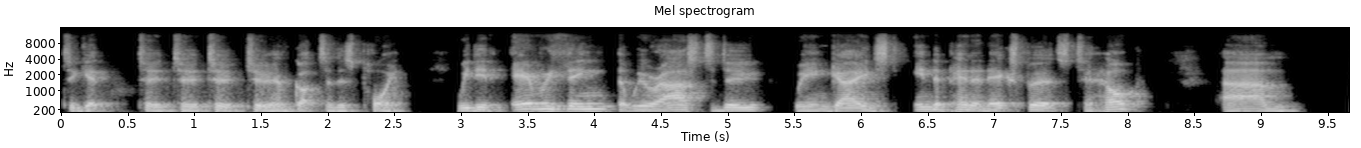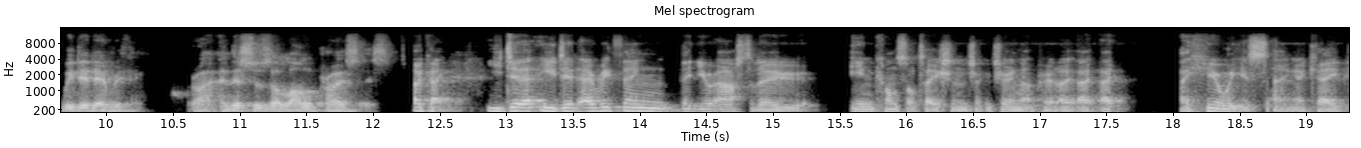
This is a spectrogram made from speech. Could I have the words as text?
to get to, to, to, to have got to this point. We did everything that we were asked to do. We engaged independent experts to help. Um, we did everything, right? And this was a long process. Okay, you did you did everything that you were asked to do in consultation during that period. I, I, I hear what you're saying. Okay,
